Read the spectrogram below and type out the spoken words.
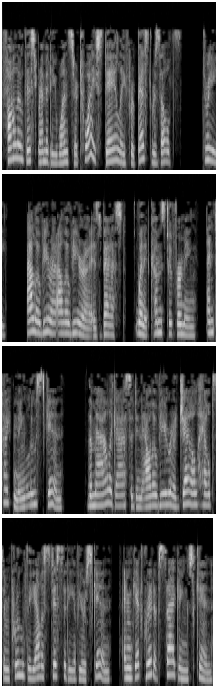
Follow this remedy once or twice daily for best results. 3. Aloe vera Aloe vera is best when it comes to firming and tightening loose skin. The malic acid in aloe vera gel helps improve the elasticity of your skin and get rid of sagging skin.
